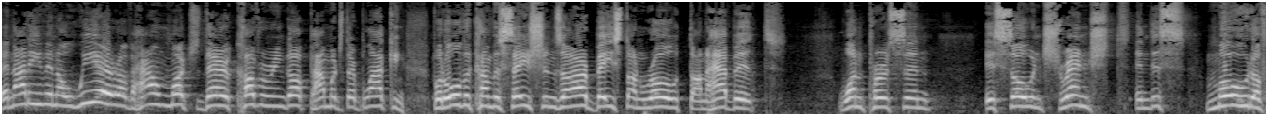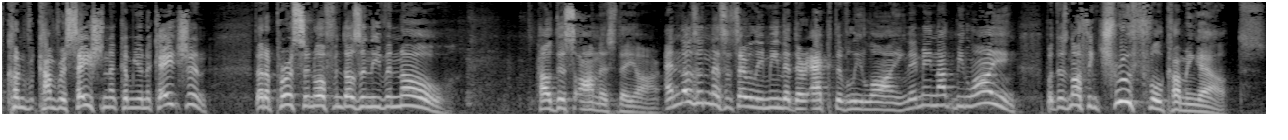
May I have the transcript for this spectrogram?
They're not even aware of how much they're covering up, how much they're blocking. But all the conversations are based on rote, on habit. One person is so entrenched in this mode of conversation and communication that a person often doesn't even know how dishonest they are. And doesn't necessarily mean that they're actively lying. They may not be lying, but there's nothing truthful coming out.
